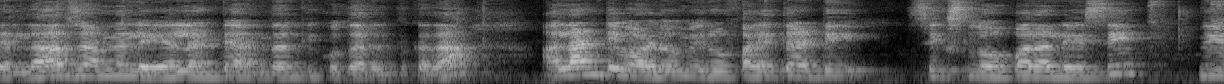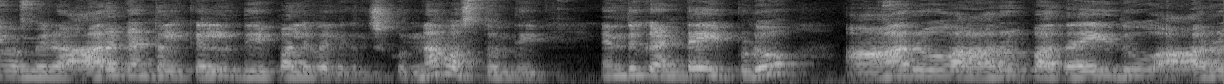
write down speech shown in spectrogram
తెల్లారుజామున లేయాలంటే అందరికీ కుదరదు కదా. అలాంటి వాళ్ళు మీరు ఫైవ్ థర్టీ సిక్స్ లోపల లేసి మీరు ఆరు గంటలకెళ్ళి దీపాలు వెలిగించుకున్నా వస్తుంది. ఎందుకంటే ఇప్పుడు ఆరు ఆరు పదైదు ఆరు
